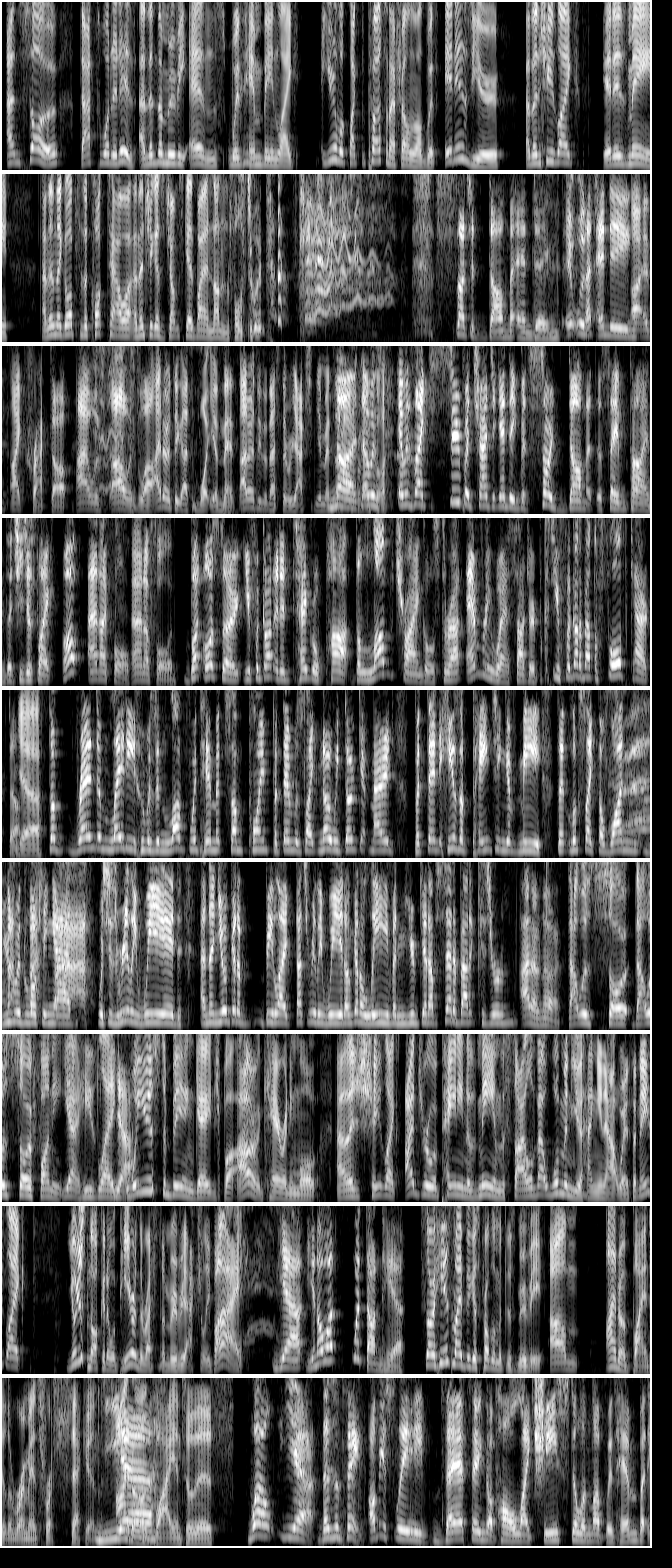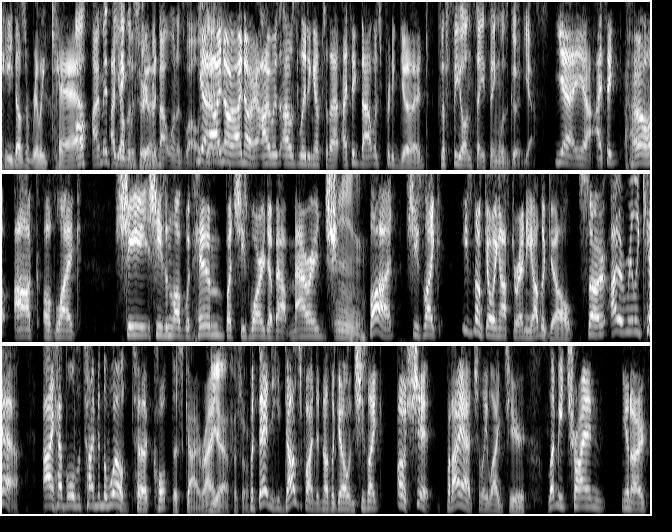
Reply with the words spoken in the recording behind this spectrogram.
And so that's what it is. And then the movie ends with him being like, you look like the person I fell in love with. It is you. And then she's like, it is me. And then they go up to the clock tower, and then she gets jump scared by a nun and falls to her death. Such a dumb ending. It was that ending. I I cracked up. I was I was la- I don't think that's what you meant. I don't think that that's the reaction you meant. to no, that was one. it. Was like super tragic ending, but so dumb at the same time that she just like, oh, and I fall. and I've fallen. But also, you forgot an integral part: the love triangles throughout everywhere, Sandro, because you forgot about the fourth character. Yeah. the random lady who was in love with him at some point, but then was like, "No, we don't get married." But then here's a painting of me that looks like the one you were looking at, which is really weird. And then you're gonna be like, "That's really weird." I'm gonna leave, and you get upset about it because you're, I don't know. That was so that was so funny. Yeah, he's like, Yeah. we used to be engaged, but I don't care anymore. And then she's like, I drew a painting of me in the style of that woman you're hanging out with, and he's like, you're just not going to appear in the rest of the movie. Actually, bye. Yeah, you know what? We're done here. So here's my biggest problem with this movie. Um, I don't buy into the romance for a second. I Yeah. don't buy into this. Well, yeah, there's a thing. Obviously, their thing of whole like she's still in love with him, but he doesn't really care. Oh, I meant the think other two, good. but that one as well. Yeah, I know, I know. I was I was leading up to that. I think that was pretty good. The fiance thing was good. Yes. Yeah, yeah. I think her arc of like she she's in love with him, but she's worried about marriage. Mm. But she's like, he's not going after any other girl, so I don't really care. I have all the time in the world to court this guy, right? Yeah, for sure. But then he does find another girl, and she's like, "Oh shit!" But I actually liked you. Let me try and you know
